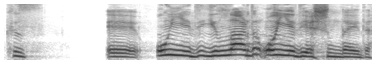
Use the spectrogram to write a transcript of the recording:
kız e, 17 yıllardır 17 yaşındaydı.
